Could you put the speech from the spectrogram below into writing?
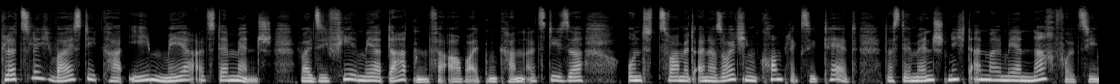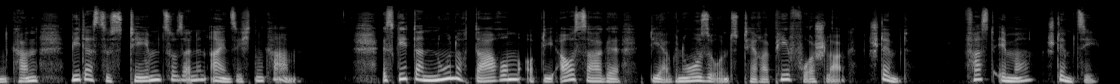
Plötzlich weiß die KI mehr als der Mensch, weil sie viel mehr Daten verarbeiten kann als dieser, und zwar mit einer solchen Komplexität, dass der Mensch nicht einmal mehr nachvollziehen kann, wie das System zu seinen Einsichten kam. Es geht dann nur noch darum, ob die Aussage Diagnose und Therapievorschlag stimmt. Fast immer stimmt sie.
